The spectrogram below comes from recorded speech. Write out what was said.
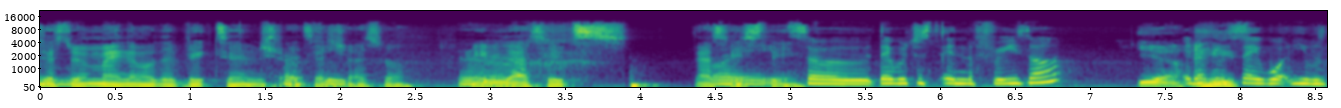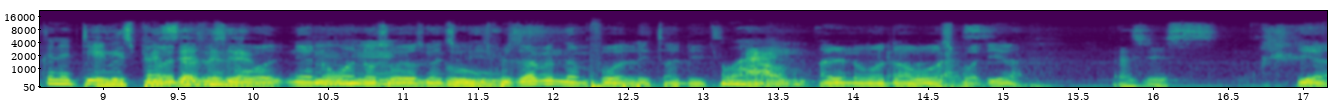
just to remind them of the victims, etc. So maybe Yeah. that's his that's his thing. so they were just in the freezer. Yeah, It doesn't he's- say what he was going to do. and he's them. no, it doesn't preserving say them. what. Yeah, no one knows what he was going to do. He's preserving them for a later date. Wow. I don't know what that Oh, was, but yeah, That's just yeah.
